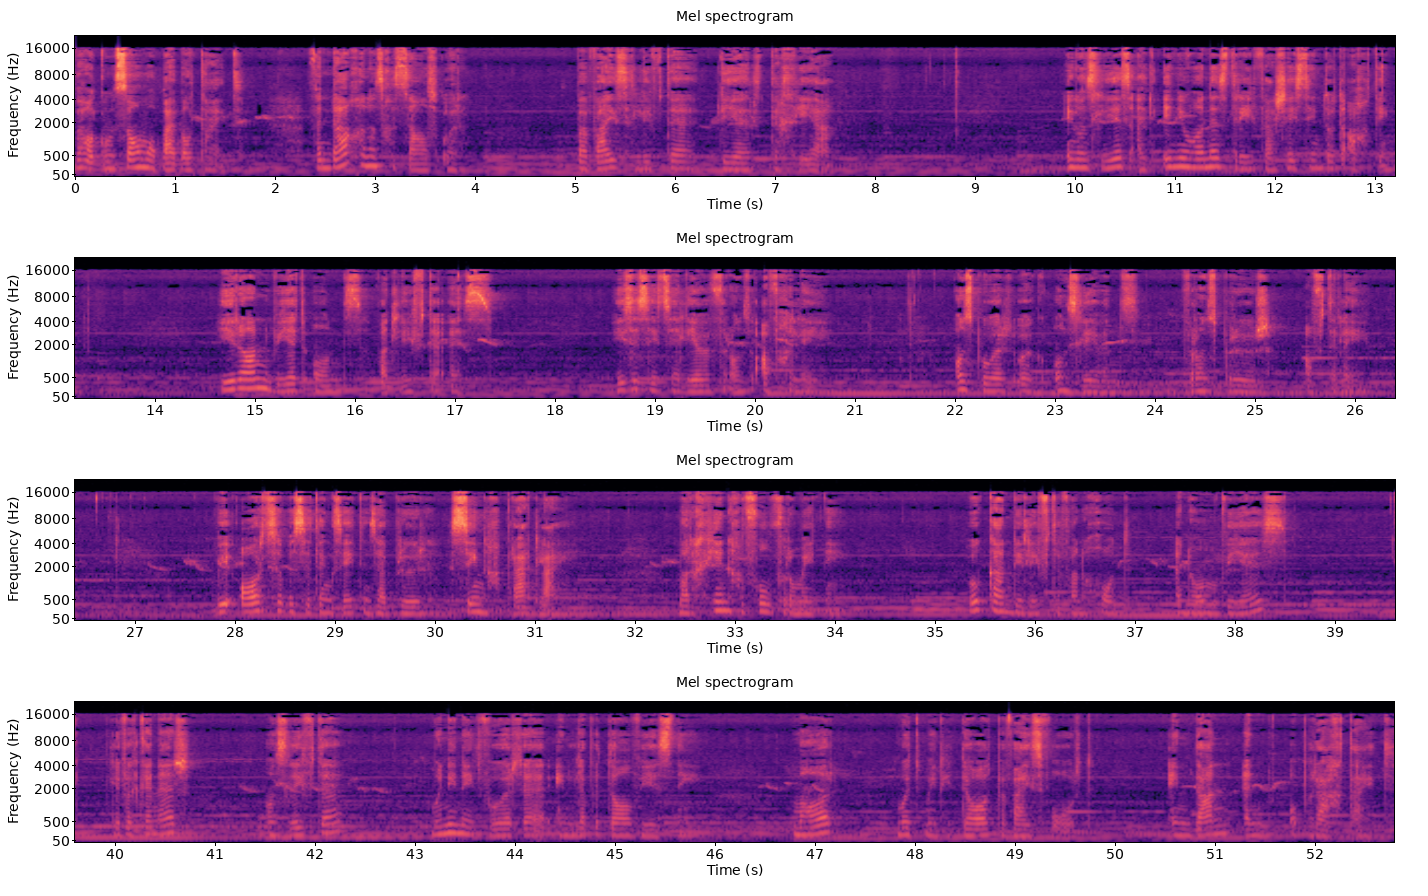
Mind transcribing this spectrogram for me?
Welkom saam op Bybeltyd. Vandag gaan ons gesels oor bewys liefde deur te gee. En ons lees uit 1 Johannes 3 vers 16 tot 18. Hieraan weet ons wat liefde is. Jesus het sy lewe vir ons afgelê. Ons behoort ook ons lewens vir ons broers af te lê. Wie aardse besittings het en sy broer sien gebrek ly, maar geen gevoel vir hom het nie. Hoe kan die liefde van God in hom wees? Liewe kinders, ons liefde moenie net woorde en lippetaal wees nie, maar moet met die daad bewys word en dan in opregtheid.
